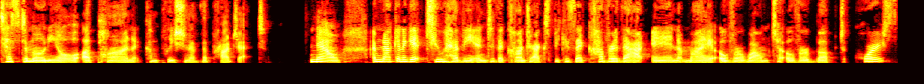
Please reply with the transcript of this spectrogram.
testimonial upon completion of the project. Now, I'm not going to get too heavy into the contracts because I cover that in my overwhelmed to overbooked course,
